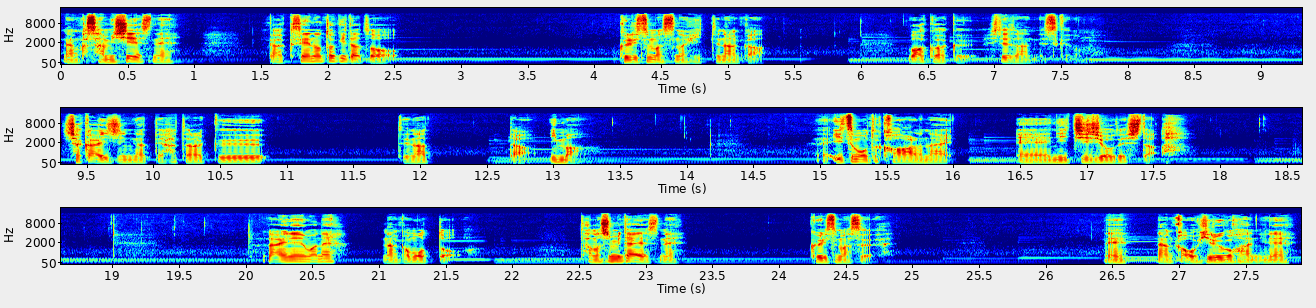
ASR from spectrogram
なんか寂しいですね。学生の時だとクリスマスの日ってなんかワクワクしてたんですけども社会人になって働くってなった今。いつもと変わらない、えー、日常でした。来年はねなんかもっと楽しみたいですね。クリスマス。ねなんかお昼ご飯にね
